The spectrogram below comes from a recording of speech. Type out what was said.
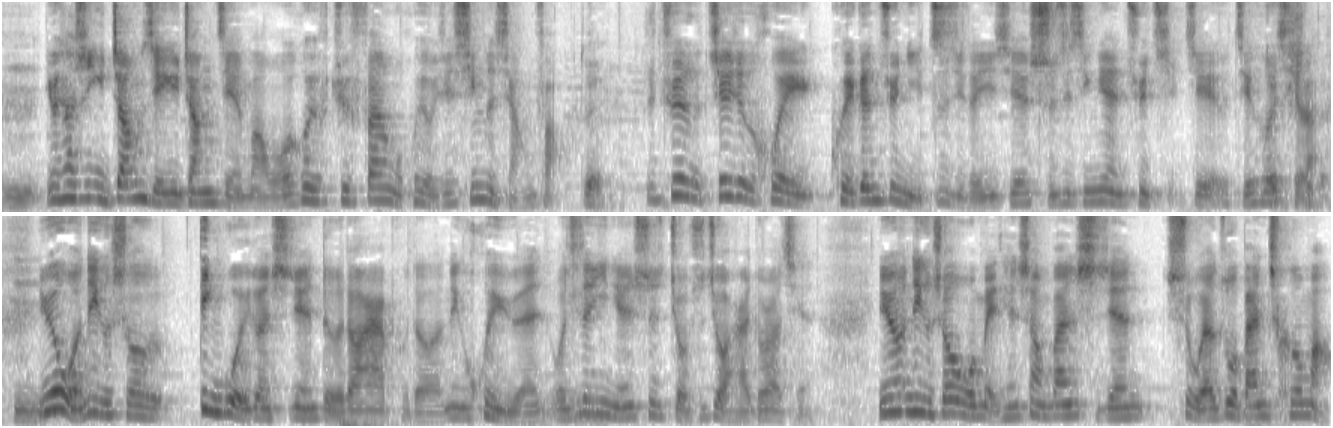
嗯，因为它是一章节一章节嘛，我会去翻，我会有一些新的想法，对，就这个这个会会根据你自己的一些实际经验去结结结合起来。嗯。因为我那个时候订过一段时间得到 app 的那个会员，我记得一年是九十九还是多少钱？因为那个时候我每天上班时间是我要坐班车嘛，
